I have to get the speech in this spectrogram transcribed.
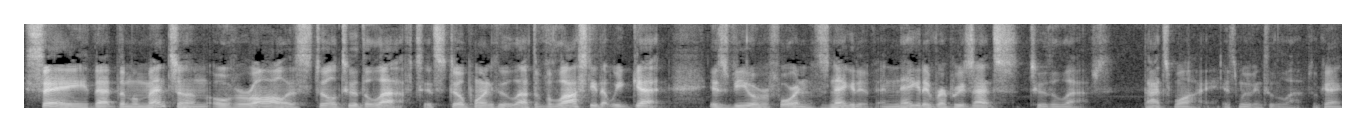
Say that the momentum overall is still to the left. It's still pointing to the left. The velocity that we get is v over 4 and it's negative, and negative represents to the left. That's why it's moving to the left, okay?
